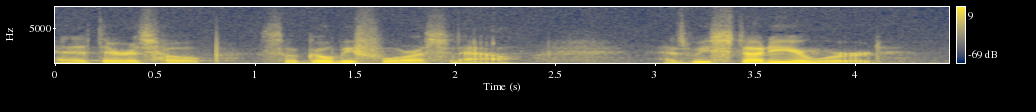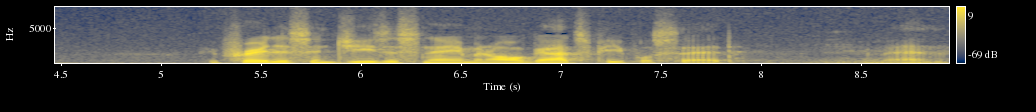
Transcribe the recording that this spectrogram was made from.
and that there is hope. So go before us now as we study your word. We pray this in Jesus' name, and all God's people said, Amen.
